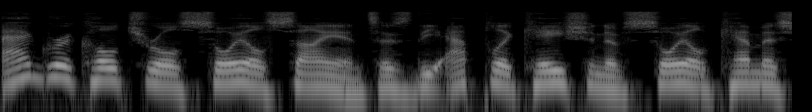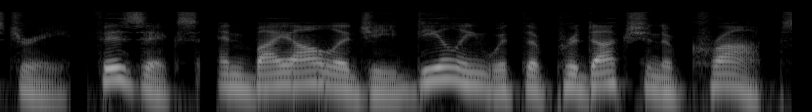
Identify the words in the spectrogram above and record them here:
Agricultural soil science is the application of soil chemistry, physics, and biology dealing with the production of crops.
